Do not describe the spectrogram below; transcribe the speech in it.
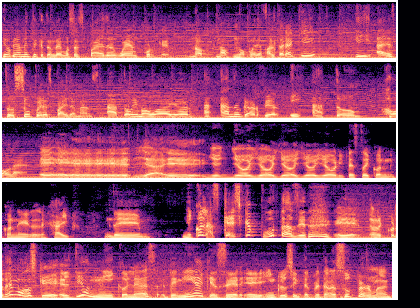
Y obviamente que tendremos a Spider-Man porque no, no, no puede faltar aquí. Y a estos Super Spider-Mans, a Tobey Maguire, a Andrew Garfield y a Tom Holland. Eh, eh, eh, eh, ya, eh, yo, yo, yo, yo, yo, yo ahorita estoy con, con el hype de Nicolas Cage, qué putas. Eh, recordemos que el tío Nicolas tenía que ser, eh, incluso interpretar a Superman.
